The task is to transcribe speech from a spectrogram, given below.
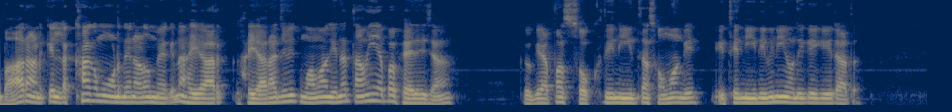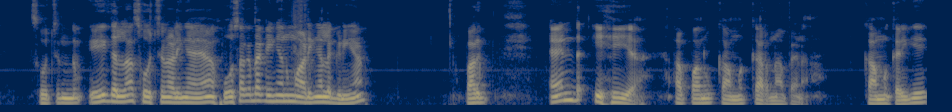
ਬਾਹਰ ਆਣ ਕੇ ਲੱਖਾਂ ਕਮਾਉਣ ਦੇ ਨਾਲੋਂ ਮੈਂ ਕਹਿੰਦਾ ਹਜ਼ਾਰ, ਹਜ਼ਾਰਾਂ 'ਚ ਵੀ ਕਮਾਵਾਂਗੇ ਨਾ ਤਾਂ ਵੀ ਆਪਾਂ ਫਾਇਦੇ 'ਚ ਆ। ਕਿਉਂਕਿ ਆਪਾਂ ਸੁੱਖ ਦੀ ਨੀਂਦ ਤਾਂ ਸੌਵਾਂਗੇ, ਇੱਥੇ ਨੀਂਦ ਵੀ ਨਹੀਂ ਆਉਂਦੀ ਕਈ ਕਈ ਰਾਤ। ਸੋਚਣ ਇਹ ਗੱਲਾਂ ਸੋਚਣ ਵਾਲੀਆਂ ਆ, ਹੋ ਸਕਦਾ ਕਈਆਂ ਨੂੰ ਮਾੜੀਆਂ ਲੱਗਣੀਆਂ, ਪਰ ਐਂਡ ਇਹ ਆ, ਆਪਾਂ ਨੂੰ ਕੰਮ ਕਰਨਾ ਪੈਣਾ। ਕੰਮ ਕਰੀਏ,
